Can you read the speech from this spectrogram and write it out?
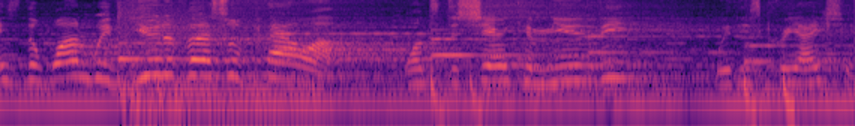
is the one with universal power wants to share in community with his creation.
